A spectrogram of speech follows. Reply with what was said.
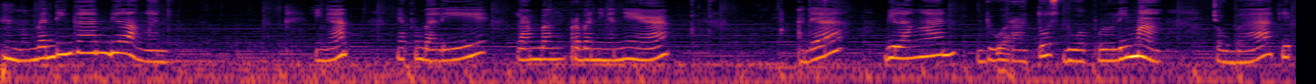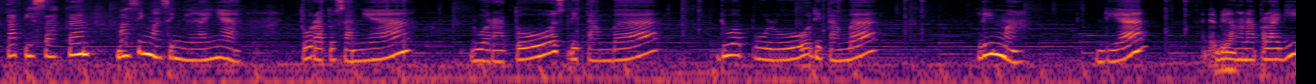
membandingkan bilangan. Ingat, ingat kembali lambang perbandingannya ya. Ada bilangan 225. Coba kita pisahkan masing-masing nilainya. Itu ratusannya 200 ditambah 20 ditambah 5. Kemudian ada bilangan apa lagi?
